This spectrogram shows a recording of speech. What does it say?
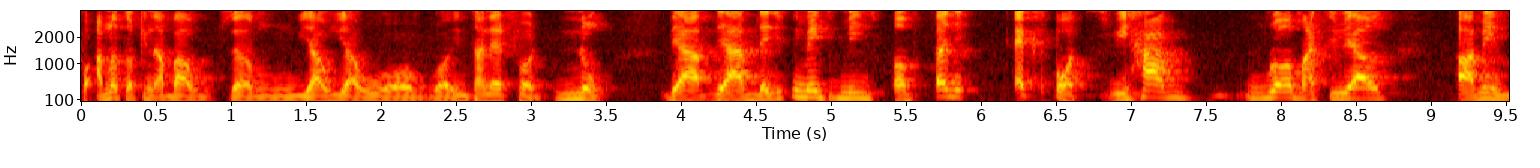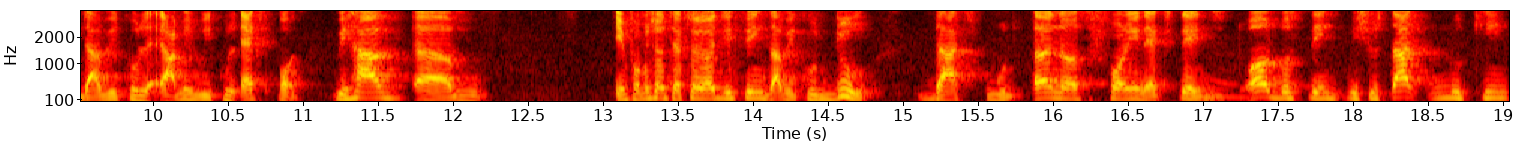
For, I'm not talking about um, Yahoo Yahoo or, or internet fraud. No, there are there are legitimate means of earning exports. We have raw materials. I mean that we could. I mean we could export. We have um, information technology things that we could do that would earn us foreign exchange. Mm. All those things we should start looking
